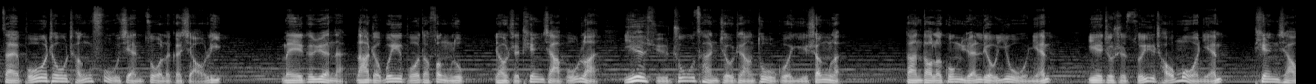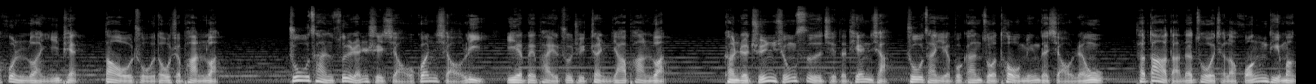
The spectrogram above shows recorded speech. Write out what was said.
在亳州城富县做了个小吏，每个月呢拿着微薄的俸禄。要是天下不乱，也许朱灿就这样度过一生了。但到了公元六一五年，也就是隋朝末年，天下混乱一片，到处都是叛乱。朱灿虽然是小官小吏，也被派出去镇压叛乱。看着群雄四起的天下，朱灿也不甘做透明的小人物，他大胆地做起了皇帝梦，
